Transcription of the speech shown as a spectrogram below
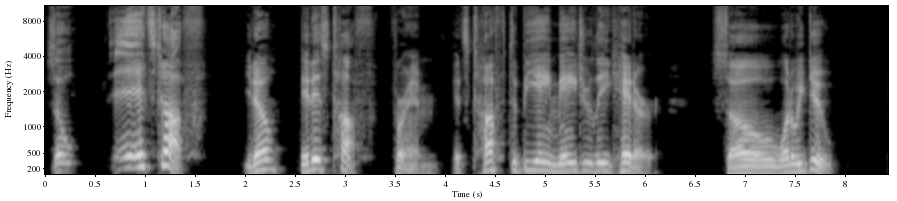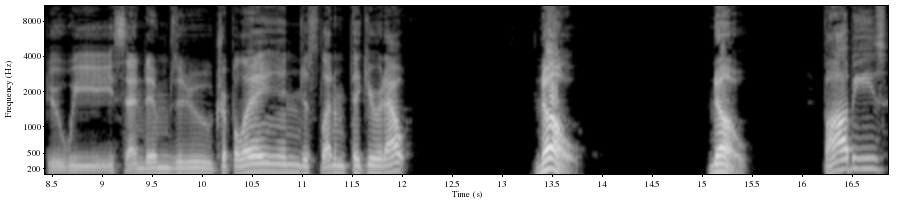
So it's tough. You know, it is tough for him. It's tough to be a major league hitter. So, what do we do? Do we send him to AAA and just let him figure it out? No. No. Bobby's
